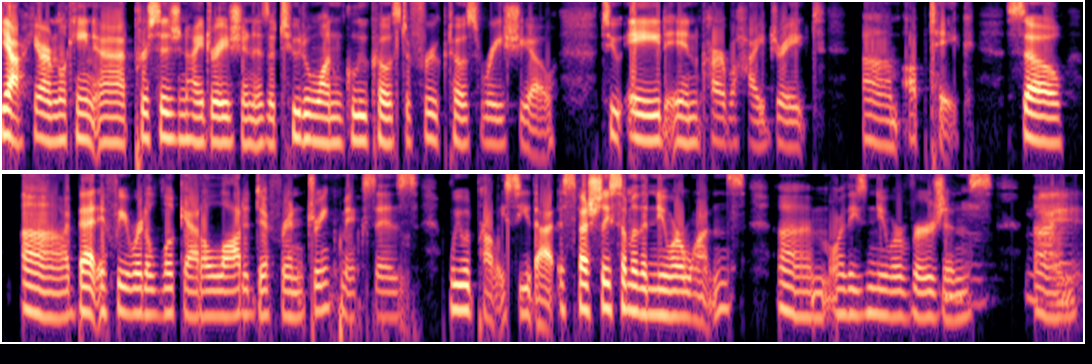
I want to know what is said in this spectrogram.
yeah here i'm looking at precision hydration is a two to one glucose to fructose ratio to aid in carbohydrate um, uptake so uh, i bet if we were to look at a lot of different drink mixes we would probably see that especially some of the newer ones um, or these newer versions Mm-hmm. My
